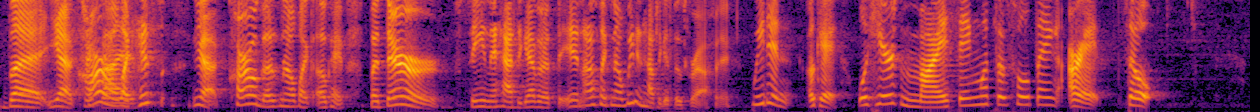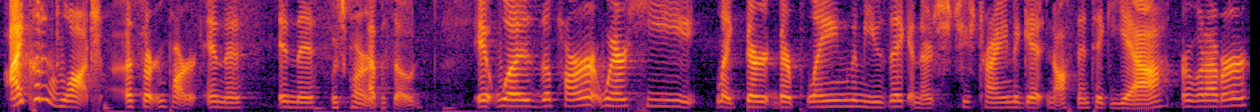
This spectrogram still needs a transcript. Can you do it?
But yeah, Karl, like his, yeah, Karl Glusman. I was like, okay, but their scene they had together at the end, I was like, no, we didn't have to get this graphic. We didn't. Okay. Well, here's my thing with this whole thing. All right. So I couldn't watch a certain part in this in this Which part? episode. It was the part where he like they're they're playing the music and they're she's trying to get an authentic yeah or whatever.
